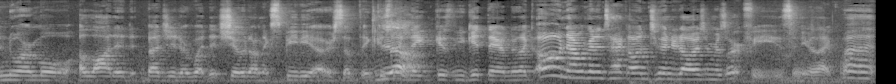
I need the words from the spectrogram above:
normal allotted budget or what it showed on Expedia or something. Because Yeah. they, cause you get there and they're like, oh, now we're going to tack on $200 in resort fees. And you're like, what?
